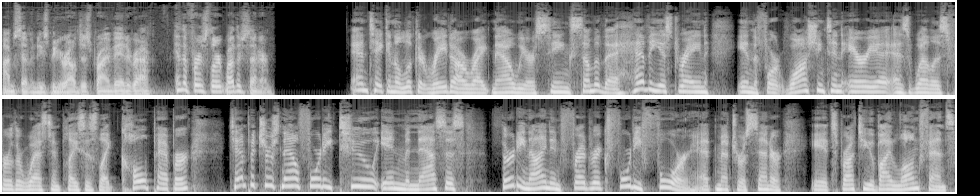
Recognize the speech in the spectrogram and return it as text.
I'm 7 News meteorologist Brian van de Graaff in the First Alert Weather Center. And taking a look at radar right now, we are seeing some of the heaviest rain in the Fort Washington area as well as further west in places like Culpeper. Temperatures now 42 in Manassas, 39 in Frederick, 44 at Metro Center. It's brought to you by Long Fence.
